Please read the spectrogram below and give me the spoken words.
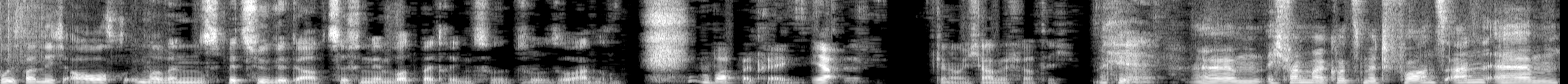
cool fand ich auch immer, wenn es Bezüge gab zwischen den Wortbeiträgen zu, zu so anderen. Wortbeiträgen. Ja. Genau, ich habe fertig. Ähm, ich fange mal kurz mit Forns an. Ähm,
